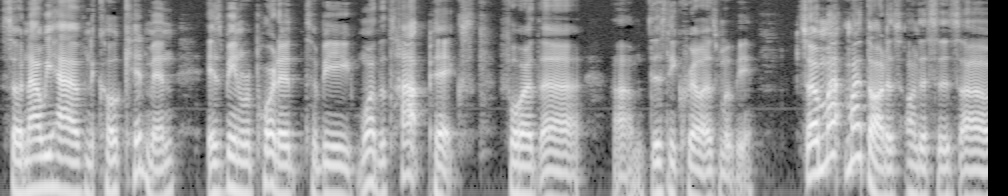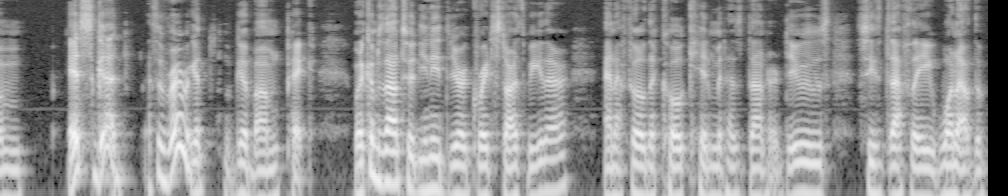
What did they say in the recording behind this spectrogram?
So now we have Nicole Kidman is being reported to be one of the top picks for the um, Disney Cruella's movie. So my, my thought is on this is um, it's good. It's a very good good um pick. When it comes down to it, you need your great stars to be there, and I feel Nicole Kidman has done her dues. She's definitely one of the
